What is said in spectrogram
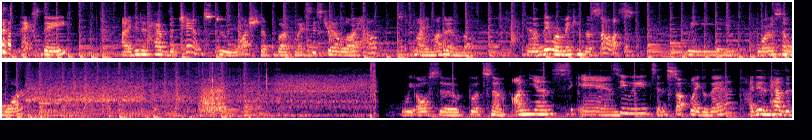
Next day, I didn't have the chance to wash them, but my sister-in-law helped my mother-in-law. And when they were making the sauce, we boiled some water. Also put some onions and seaweeds and stuff like that. I didn't have the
